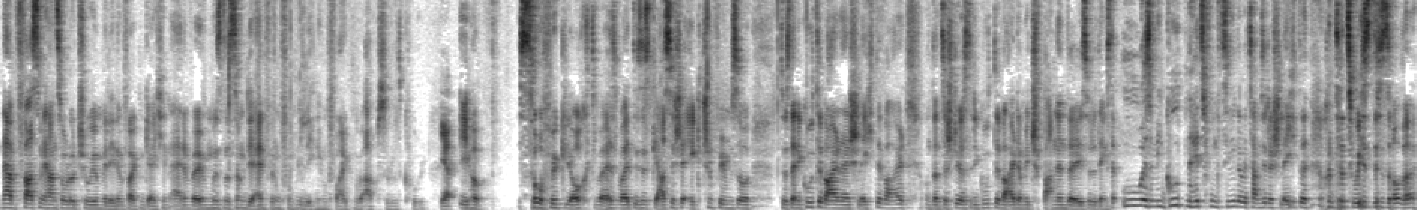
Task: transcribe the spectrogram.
na, fassen wir Han Solo, Chewie und Millennium Falcon gleich in einem, weil ich muss nur sagen, die Einführung von Millennium Falcon war absolut cool. Ja. Ich habe so viel gelacht, weil es war halt dieses klassische Actionfilm so, du hast eine gute Wahl und eine schlechte Wahl und dann zerstörst du die gute Wahl, damit es spannender ist oder du denkst, uh, also mit dem Guten hätte es funktioniert, aber jetzt haben sie das Schlechte und der Twist ist aber,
